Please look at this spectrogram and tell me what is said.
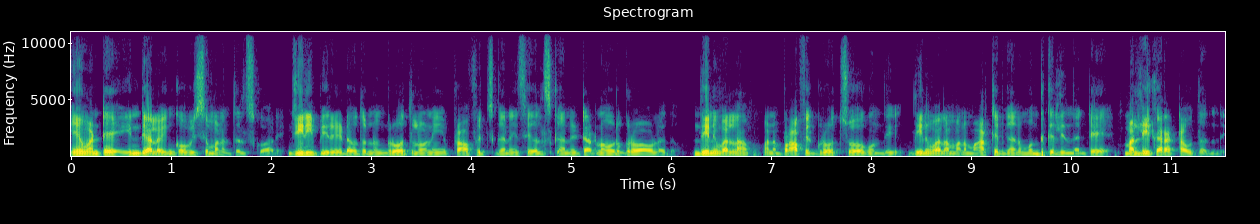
ఏమంటే ఇండియాలో ఇంకో విషయం మనం తెలుసుకోవాలి. జీడిపి రేట్ అవుతున్న గ్రోత్లోని ప్రాఫిట్స్ కానీ సేల్స్ కానీ టర్న్ ఓవర్ గ్రో అవ్వలేదు. దీనివల్ల మన ప్రాఫిట్ గ్రోత్ సోగుంది. ఉంది దీనివల్ల మన మార్కెట్ కానీ ముందుకెళ్ళిందంటే మళ్ళీ కరెక్ట్ అవుతుంది.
